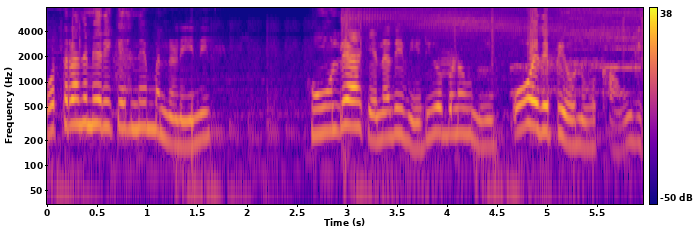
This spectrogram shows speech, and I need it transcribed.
ਉਹ ਤਰ੍ਹਾਂ ਦੇ ਮੇਰੀ ਕਿਸੇ ਨੇ ਮੰਨਣੀ ਨਹੀਂ। ਫੋਨ ਲਿਆ ਕੇ ਇਹਨਾਂ ਦੀ ਵੀਡੀਓ ਬਣਾਉਣੀ ਆ ਉਹ ਇਹਦੇ ਪਿਓ ਨੂੰ ਵਿਖਾਉਂਗੀ।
